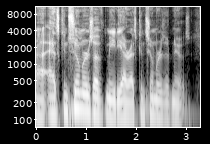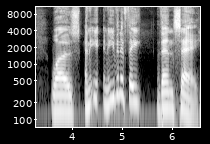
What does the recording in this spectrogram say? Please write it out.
uh, as consumers of media or as consumers of news was, and e- and even if they then say,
